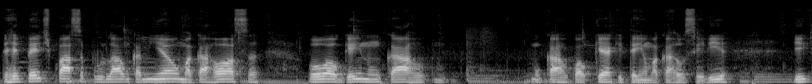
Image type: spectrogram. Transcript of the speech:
de repente passa por lá um caminhão, uma carroça ou alguém num carro, um carro qualquer que tenha uma carroceria e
